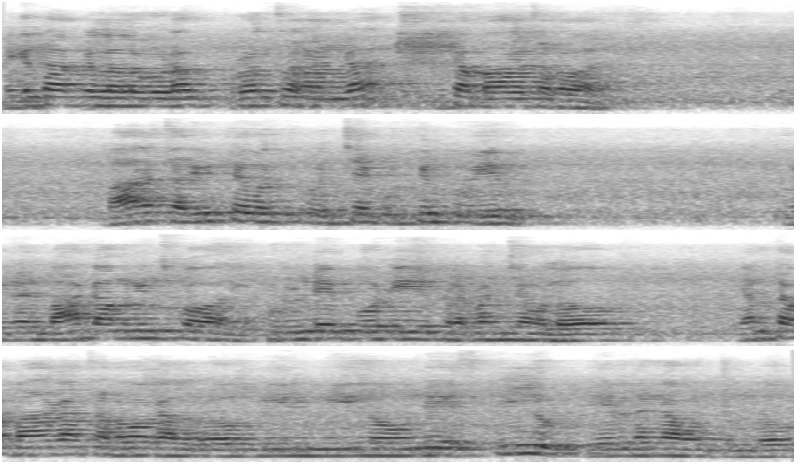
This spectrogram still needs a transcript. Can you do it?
మిగతా పిల్లలు కూడా ప్రోత్సాహంగా ఇంకా బాగా చదవాలి. బాగా చదివితే వచ్చే- గుర్తింపు వేరు. మీరు అది బాగా గమనించుకోవాలి. ఇప్పుడుండే పోటీ ప్రపంచంలో ఎంత బాగా చదవగలరో మీరు మీలో ఉండే స్కిల్ ఏ విధంగా ఉంటుందో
